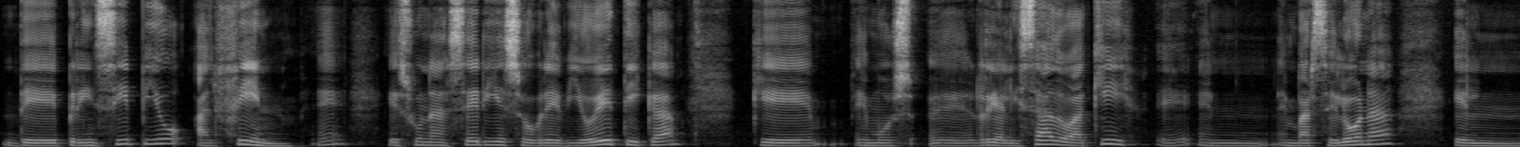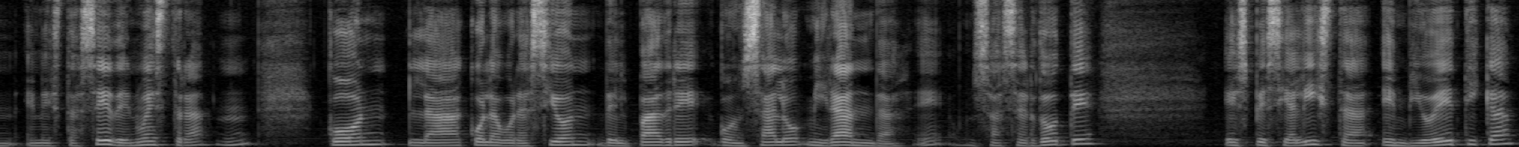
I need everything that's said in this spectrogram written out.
de principio al fin. ¿eh? Es una serie sobre bioética que hemos eh, realizado aquí en, Barcelona, en, esta sede nuestra, con la colaboración del padre Gonzalo Miranda, ¿eh? un sacerdote especialista en bioética,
